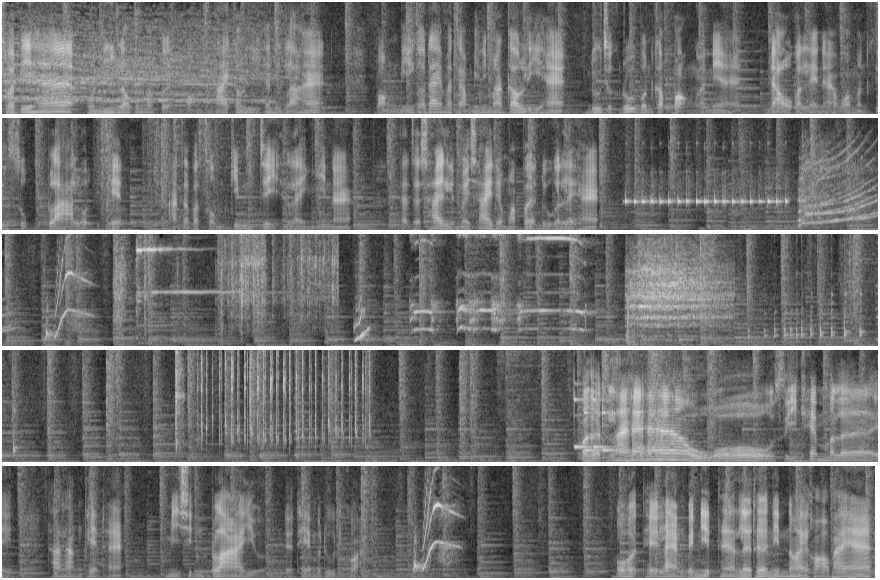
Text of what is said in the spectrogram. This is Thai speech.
สวัสดีฮะ วันนี้เราก็มาเปิดป๋องสไตล์เกาหลีกันอีกแล้วฮะ ป๋องนี้ก็ได้มาจากมินิมาร์ทเกาหลีฮะ ดูจากรูปบนกระป๋องแล้วเนี่ย เดากันเลยนะว่ามันคือซุปปลารสเผ็ด อาจจะผสมกิมจิอะไรอย่างนี้นะ แต่จะใช่หรือไม่ใช่เดี๋ยวมาเปิดดูกันเลยฮะ เปิดแล้วโว้สีเข้มมาเลยท่าทางเผ็ดฮะ มีชิ้นปลาอยู่ เดี๋ยวเทมาดูดีกว่า โอ้เทแรงไปนิดนะเลอะเทอะนิดหน่อยขออภัยฮะ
